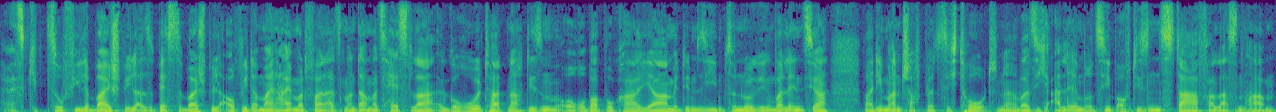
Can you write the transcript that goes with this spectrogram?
es gibt so viele Beispiele. Also beste Beispiel auch wieder mein Heimatverein, als man damals Hessler geholt hat nach diesem Europapokaljahr mit dem 7 zu 0 gegen Valencia, war die Mannschaft plötzlich tot, ne? weil sich alle im Prinzip auf diesen Star verlassen haben.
